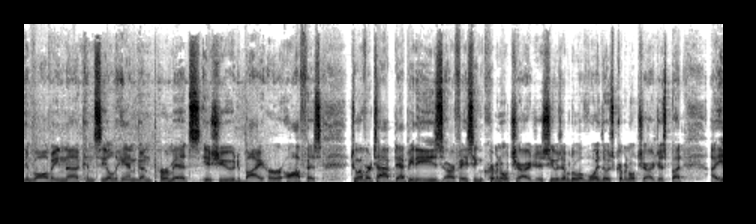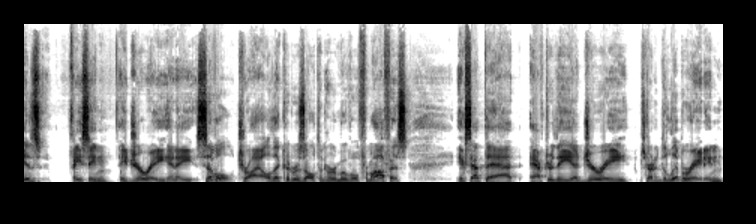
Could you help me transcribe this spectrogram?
involving uh, concealed handgun permits issued by her office. Two of her top deputies are facing criminal charges. She was able to avoid those criminal charges, but uh, is facing a jury in a civil trial that could result in her removal from office. Except that after the uh, jury started deliberating,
